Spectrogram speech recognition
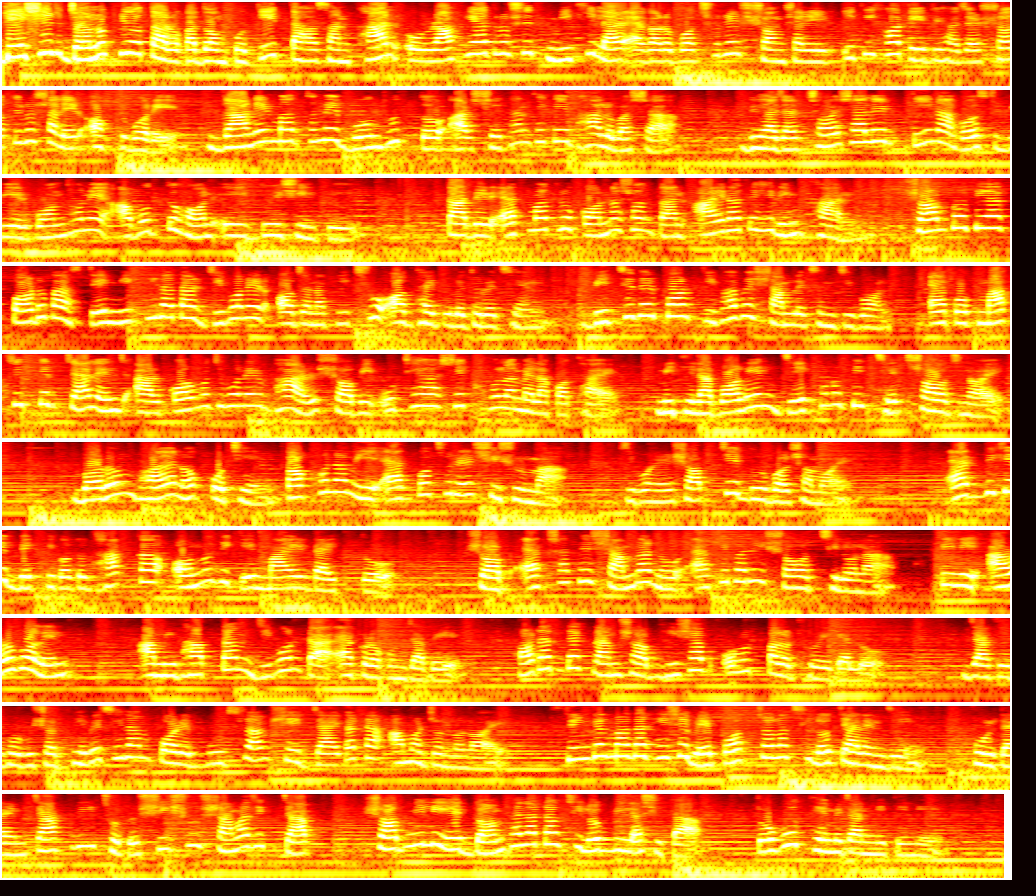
দেশের জনপ্রিয় তারকা দম্পতি তাহসান খান ও রাফিয়াত রশিদ মিথিলার এগারো বছরের সংসারের ইতি ঘটে দুই হাজার সতেরো সালের অক্টোবরে। গানের মাধ্যমে বন্ধুত্ব আর সেখান থেকেই ভালোবাসা। দুই হাজার ছয় সালের তিন আগস্ট বিয়ের বন্ধনে আবদ্ধ হন এই দুই শিল্পী। তাদের একমাত্র কন্যা সন্তান আয়রা তেহরিম খান। সম্প্রতি এক পডকাস্টে মিথিলা তার জীবনের অজানা কিছু অধ্যায় তুলে ধরেছেন। বিচ্ছেদের পর কীভাবে সামলেছেন জীবন? একক মাতৃত্বের চ্যালেঞ্জ আর কর্মজীবনের ভার সবই উঠে আসে খোলামেলা কথায়। মিথিলা বলেন যে কোনো বিচ্ছেদ সহজ নয়, বরং ভয়ানক কঠিন। তখন আমি এক বছরের শিশুর মা, জীবনের সবচেয়ে দুর্বল সময়। একদিকে ব্যক্তিগত ধাক্কা, অন্যদিকে মায়ের দায়িত্ব। সব একসাথে সামলানো একেবারেই সহজ ছিল না। তিনি আরও বলেন, আমি ভাবতাম জীবনটা একরকম যাবে। হঠাৎ দেখলাম সব হিসাব ওলটপালট হয়ে গেল। যাকে ভবিষ্যৎ ভেবেছিলাম, পরে বুঝলাম সেই জায়গাটা আমার জন্য নয়। সিঙ্গেল মাদার হিসেবে পথ চলা ছিল চ্যালেঞ্জিং ফুল টাইম চাকরি, ছোট শিশু, সামাজিক চাপ, সব মিলিয়ে দম ফেলাটাও ছিল বিলাসিতা। তবু থেমে যাননি তিনি।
